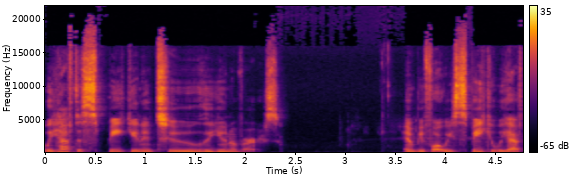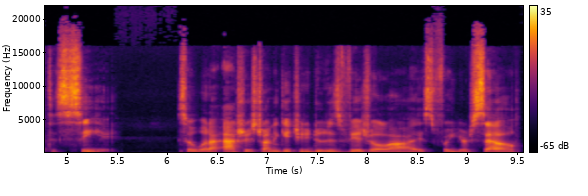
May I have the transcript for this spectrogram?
we have to speak it into the universe. And before we speak it, we have to see it. So what I actually was trying to get you to do is visualize for yourself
